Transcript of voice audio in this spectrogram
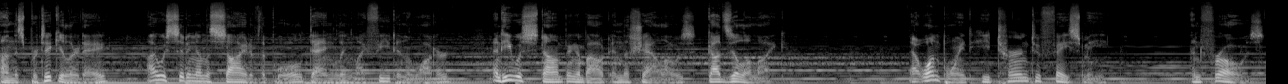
On this particular day, I was sitting on the side of the pool, dangling my feet in the water, and he was stomping about in the shallows, Godzilla like. At one point, he turned to face me and froze.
